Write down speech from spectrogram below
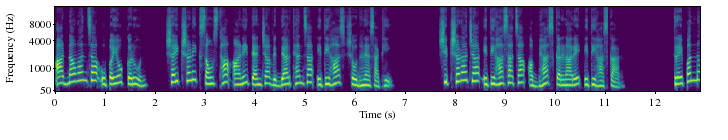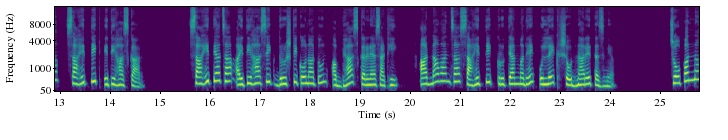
आडनावांचा उपयोग करून शैक्षणिक संस्था आणि त्यांच्या विद्यार्थ्यांचा इतिहास शोधण्यासाठी. शिक्षणाच्या इतिहासाचा अभ्यास करणारे इतिहासकार. त्रेपन्न साहित्यिक इतिहासकार. साहित्याचा ऐतिहासिक दृष्टिकोनातून अभ्यास करण्यासाठी आडनावांचा साहित्यिक कृत्यांमध्ये उल्लेख शोधणारे तज्ज्ञ. चोपन्न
